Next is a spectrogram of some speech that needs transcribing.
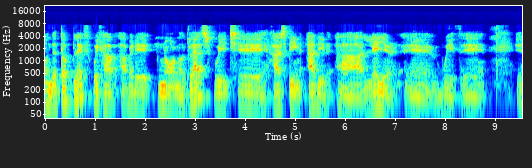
on the top left, we have a very normal glass, which uh, has been added a layer uh, with uh, uh,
